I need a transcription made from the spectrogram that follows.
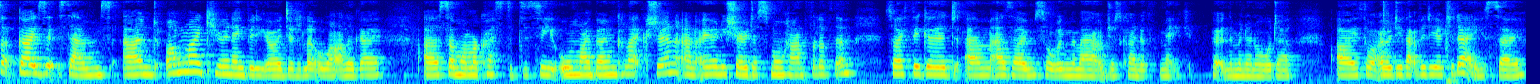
what's up guys, it's Sems, and on my Q&A video I did a little while ago, uh, someone requested to see all my bone collection, and I only showed a small handful of them, so I figured um, as I'm sorting them out, just kind of make putting them in an order, I thought I would do that video today, so...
